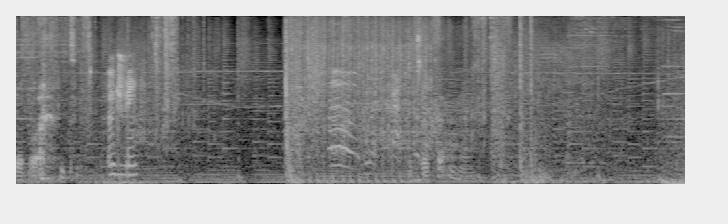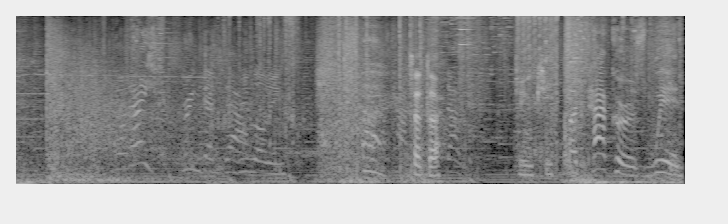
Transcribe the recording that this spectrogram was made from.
Kurwa. Drzwi. Co to? Bring them down. Reloading. CT. Dzięki. Attackers win.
